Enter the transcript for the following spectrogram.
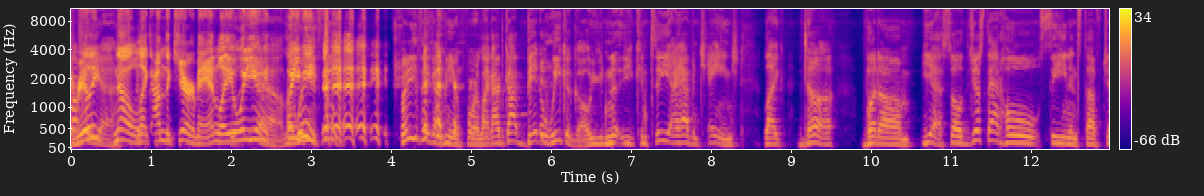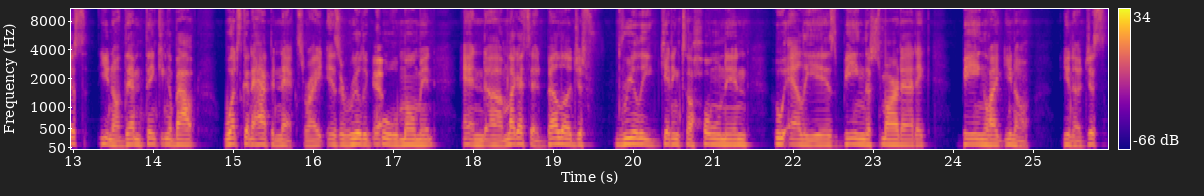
like, really? yeah. No, like I'm the cure, man. What, what do you? Yeah, what like, do you what do you What do you think I'm here for? Like I've got bit a week ago. You know, you can see I haven't changed. Like duh. But um yeah, so just that whole scene and stuff, just you know, them thinking about what's gonna happen next, right? Is a really Yeah. cool moment. And um, like I said, Bella just really getting to hone in who Ellie is, being the smart addict, being like, you know, you know, just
